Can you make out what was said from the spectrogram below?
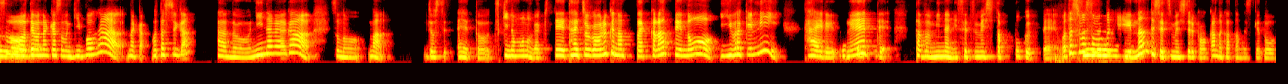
そうでもなんかその義母がなんか私があのニーナラがそのまあ女性えー、と月のものが来て体調が悪くなったからっていうのを言い訳に帰るねって多分みんなに説明したっぽくって私はその時なんて説明してるか分かんなかったんですけど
